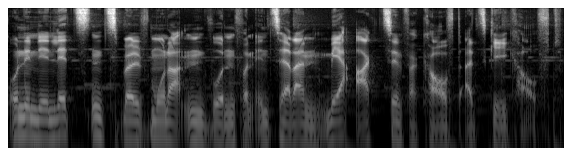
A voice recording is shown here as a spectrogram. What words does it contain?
und in den letzten 12 Monaten wurden von Insidern mehr Aktien verkauft als gekauft.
